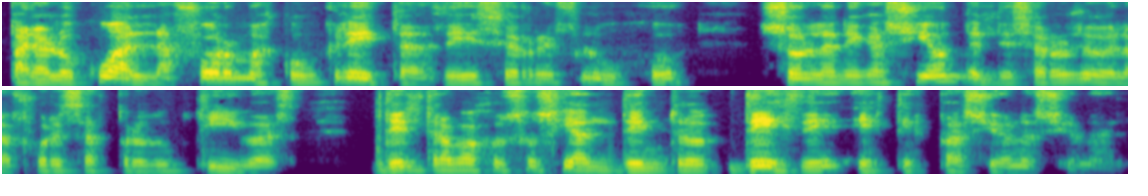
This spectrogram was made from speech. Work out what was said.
para lo cual las formas concretas de ese reflujo son la negación del desarrollo de las fuerzas productivas del trabajo social dentro, desde este espacio nacional.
